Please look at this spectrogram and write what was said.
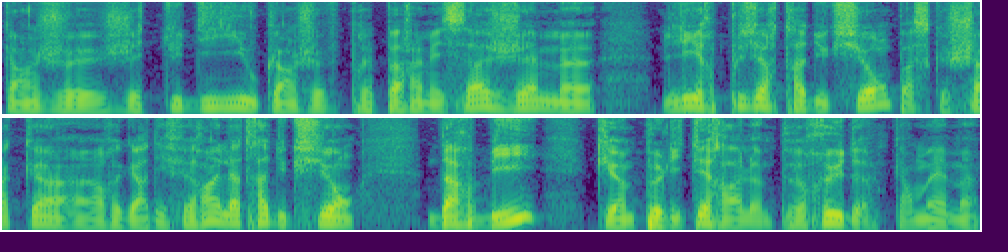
quand j'étudie ou quand je prépare un message, j'aime lire plusieurs traductions parce que chacun a un regard différent. Et la traduction d'Arby, qui est un peu littérale, un peu rude quand même,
